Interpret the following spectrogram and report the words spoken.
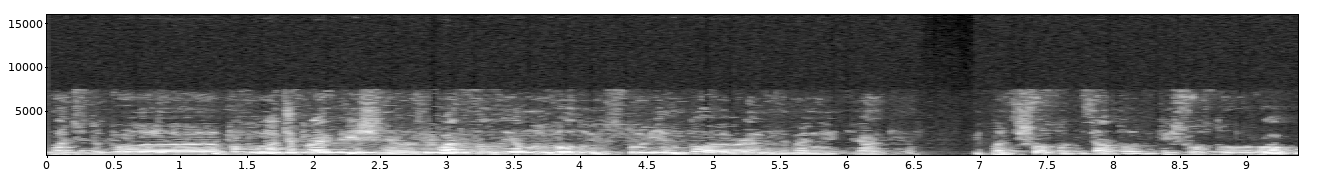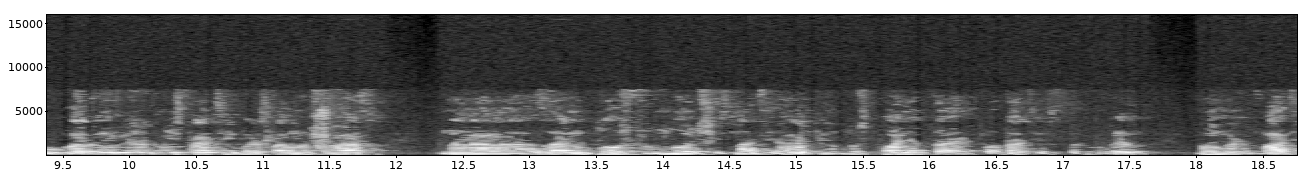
Значить, е, пропонується проект рішення розірвати за взаємною згодою сторін договір оренди земельної ділянки від 26.10.2006 року, укладений між адміністрацією Борислава Нафтогаз на загальну площу 016 га під облаштування та експлуатацію свердловин номер 20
